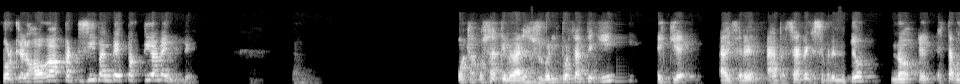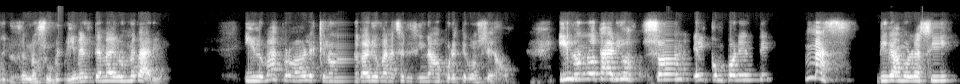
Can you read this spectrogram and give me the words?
porque los abogados participan de esto activamente. Otra cosa que me parece súper importante aquí es que, a, a, pesar de que se permitió, no, esta constitución no suprime el tema de los notarios. Y lo más probable es que los notarios van a ser designados por este consejo. Y los notarios son el componente más digámoslo así,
